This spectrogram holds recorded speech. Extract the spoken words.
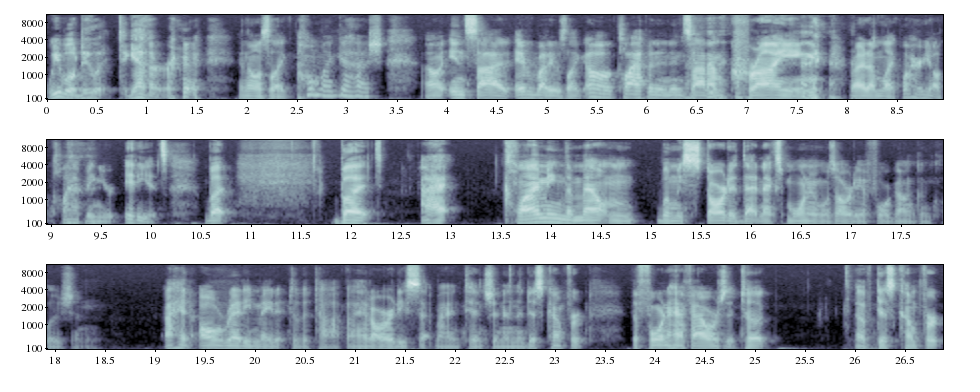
we will do it together. and I was like, oh my gosh. Uh, inside, everybody was like, oh, clapping. And inside, I'm crying, right? I'm like, why are y'all clapping? You're idiots. But, but I, climbing the mountain when we started that next morning was already a foregone conclusion. I had already made it to the top. I had already set my intention, and the discomfort, the four and a half hours it took of discomfort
